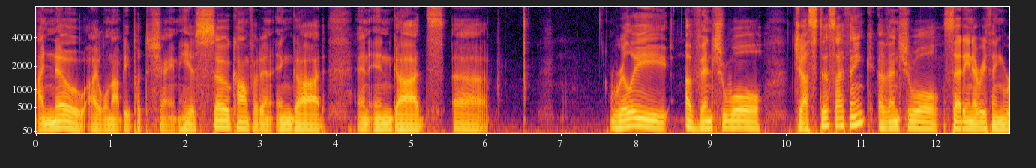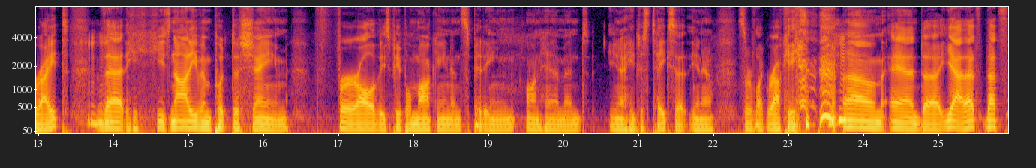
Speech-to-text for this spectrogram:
I know I will not be put to shame. He is so confident in God and in God's uh, really eventual justice, I think, eventual setting everything right, mm-hmm. that he, he's not even put to shame for all of these people mocking and spitting on him. And you know he just takes it you know sort of like rocky. Um, and uh, yeah that's that's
